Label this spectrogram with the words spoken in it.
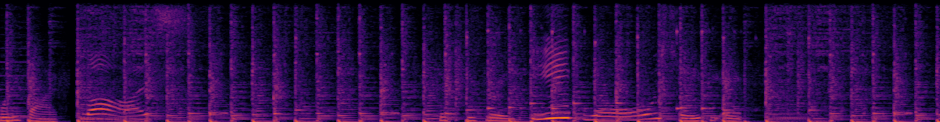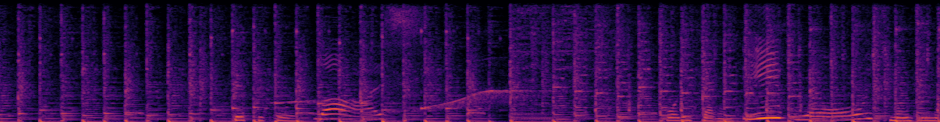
25, plus 63, equals 88, 52, plus 47, equals 99,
